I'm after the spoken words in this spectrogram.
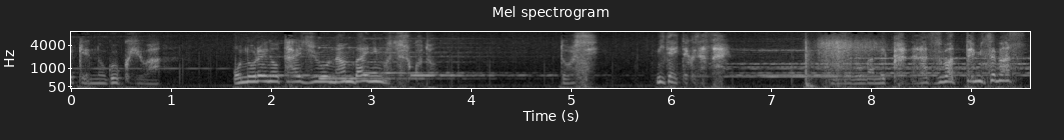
体験の極意は己の体重を何倍にもすること。同志見ていてください。この金必ず割ってみせます。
